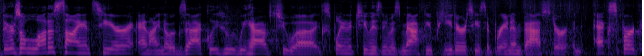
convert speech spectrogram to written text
there's a lot of science here and I know exactly who we have to uh, explain it to you. His name is Matthew Peters. He's a brand ambassador, an expert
